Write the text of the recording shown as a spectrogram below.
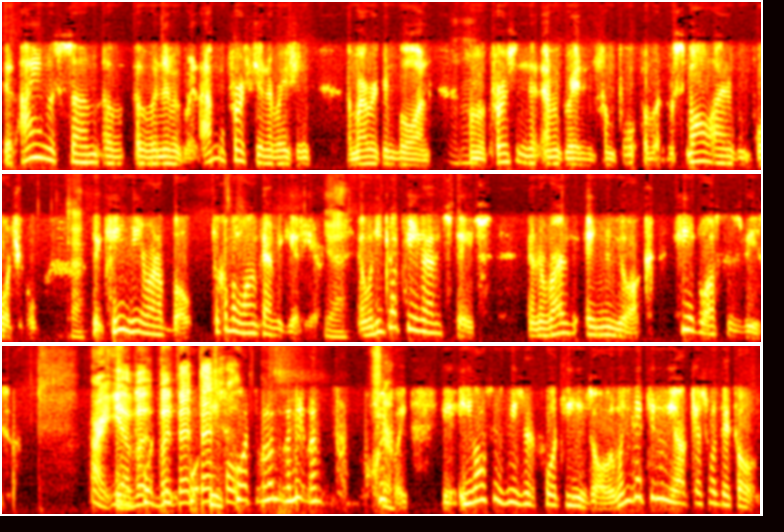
that I am the son of, of an immigrant. I'm the first generation American born Mm-hmm. from a person that emigrated from a small island from Portugal Okay. that came here on a boat. Took him a long time to get here. Yeah. And when he got to the United States and arrived in New York, he had lost his visa. All right. Yeah, but but that, that's whole, 14 let me, let me, let me- quickly. He, he lost his visa at 14 years old. And when he got to New York, guess what they told him?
